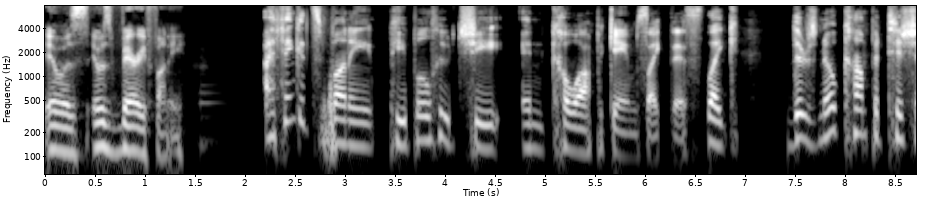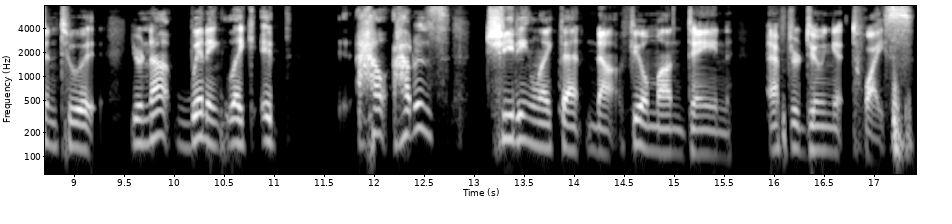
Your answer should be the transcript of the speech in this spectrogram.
It was, it was very funny. I think it's funny people who cheat in co-op games like this. Like there's no competition to it. You're not winning. Like it how how does cheating like that not feel mundane after doing it twice?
